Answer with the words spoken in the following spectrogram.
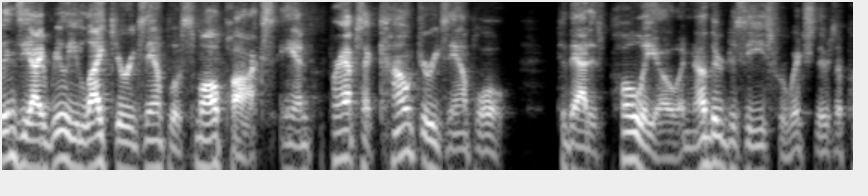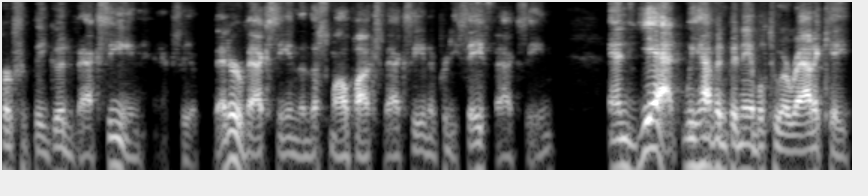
Lindsay, I really like your example of smallpox, and perhaps a counterexample to that is polio, another disease for which there's a perfectly good vaccine, actually a better vaccine than the smallpox vaccine, a pretty safe vaccine. And yet we haven't been able to eradicate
